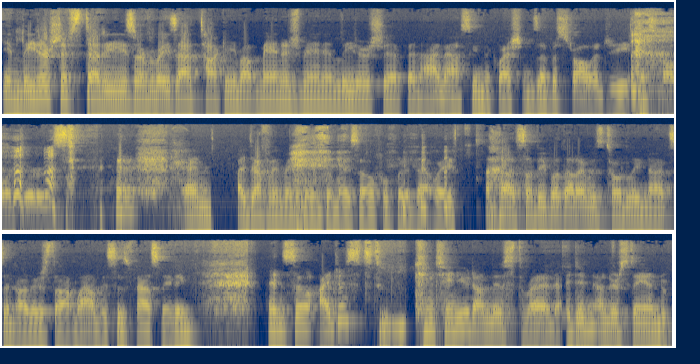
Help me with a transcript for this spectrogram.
in leadership studies, everybody's out talking about management and leadership, and I'm asking the questions of astrology and astrologers. and I definitely made a name for myself. We'll put it that way. Uh, some people thought I was totally nuts, and others thought, "Wow, this is fascinating." And so I just continued on this thread. I didn't understand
